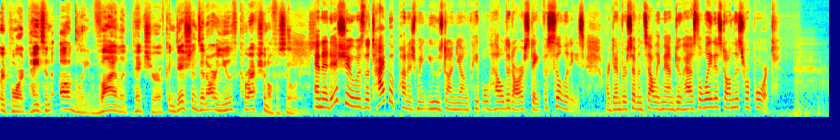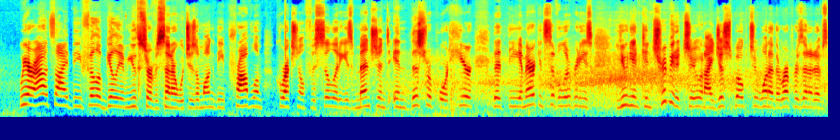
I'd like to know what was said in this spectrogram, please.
report paints an ugly, violent picture of conditions in our youth correctional facilities. And at issue is the type of punishment used on young people held at our state facilities. Our Denver 7 Sally Mamdooh has the latest on this report. We are outside the Philip Gilliam Youth Service Center, which is among the problem correctional facilities mentioned in this report here that the American Civil Liberties Union contributed to. And I just spoke to one of the representatives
